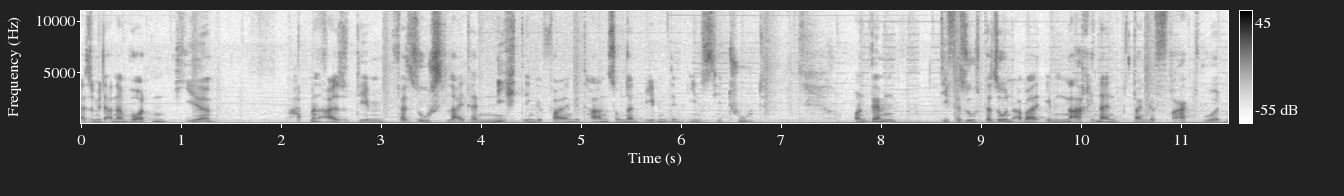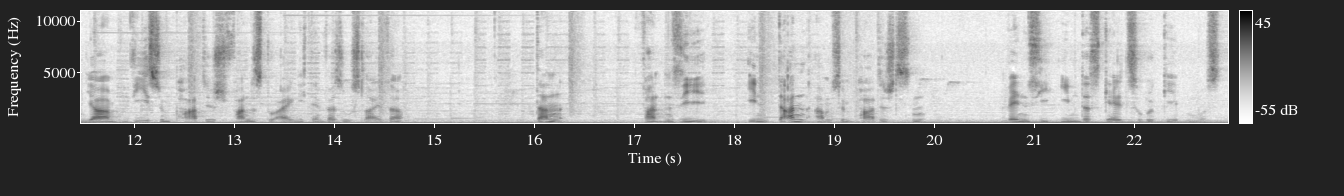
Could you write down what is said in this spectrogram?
Also mit anderen Worten, hier hat man also dem Versuchsleiter nicht den Gefallen getan, sondern eben dem Institut. Und wenn die Versuchspersonen aber im Nachhinein dann gefragt wurden, ja, wie sympathisch fandest du eigentlich den Versuchsleiter, dann fanden sie ihn dann am sympathischsten, wenn sie ihm das Geld zurückgeben mussten.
